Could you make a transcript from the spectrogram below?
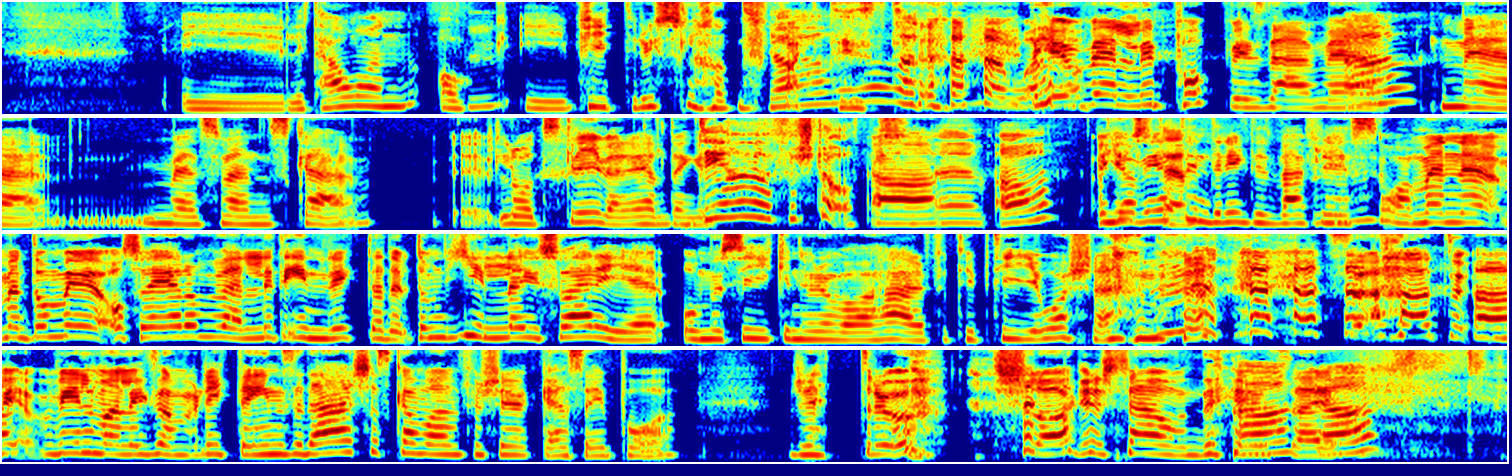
i Litauen och i Vitryssland Mm. Ja, faktiskt. wow. Det är väldigt poppis där med, Ja. med, med svenska låtskrivare helt enkelt. Det har jag förstått. Ja. Ehm, ja Och jag vet det. inte riktigt varför det är så. Men, eh, men de är, och så är de väldigt inriktade. De gillar ju Sverige och musiken hur den var här för typ tio år sedan. så att vi- vill man liksom rikta in sig där så ska man försöka sig på retro schlagersound Ja, ja.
